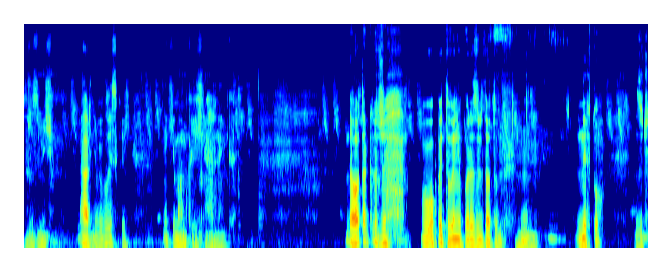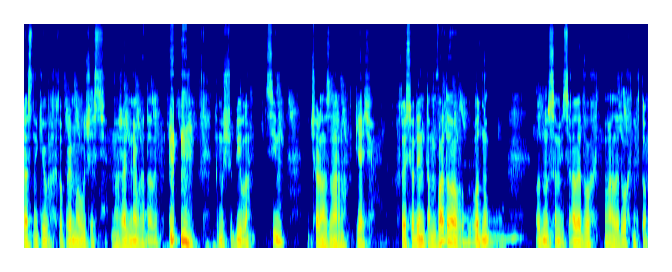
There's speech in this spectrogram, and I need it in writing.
зрозуміти. Гарні виблискають, як і мамка їхня гарненька. Да, отак отже по опитуванню по результату ніхто з учасників, хто приймав участь, на жаль, не вгадали. Тому що біла 7, чорна зонарна 5. Хтось один там вгадував одну, одну самицю, але двох, ну, але двох ніхто.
